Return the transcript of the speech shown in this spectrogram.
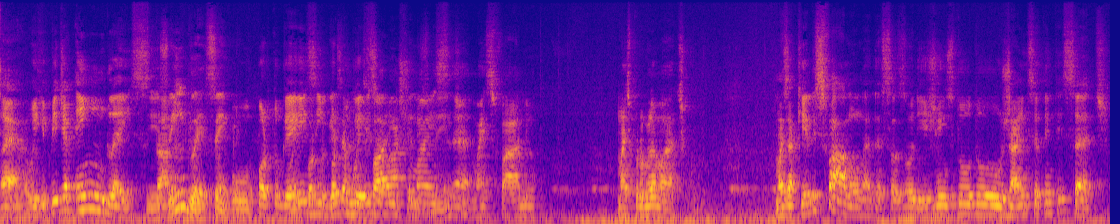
É, Wikipedia em inglês. Isso, tá? em inglês sempre. O português, O português em português é muito falho, eu acho mais, é, mais falho, mais problemático. Mas aqui eles falam né, dessas origens do, do já em 77.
